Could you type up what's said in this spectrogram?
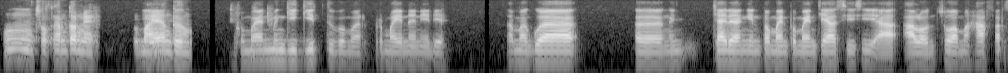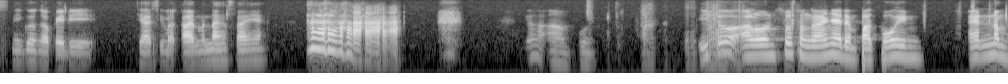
Hmm Southampton ya? Lumayan tuh. Lumayan menggigit tuh permainannya dia. Sama gue eh, nge- cadangin pemain-pemain Chelsea si Alonso sama Havertz nih gue nggak pede Chelsea bakalan menang saya Ya ampun. Itu Alonso seenggaknya ada 4 poin. Eh 6.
